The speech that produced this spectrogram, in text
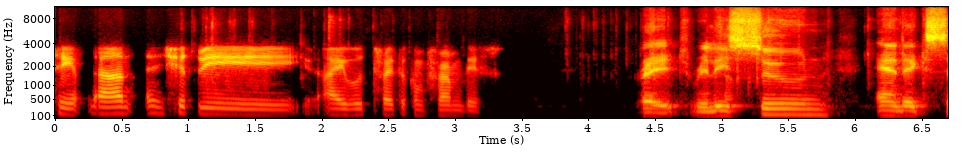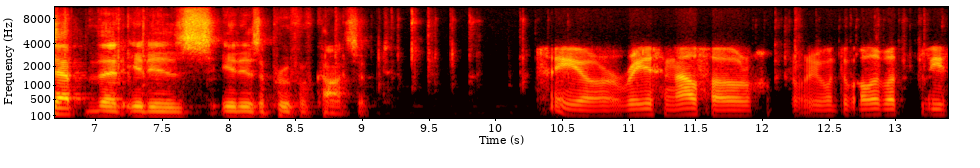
See, uh, it should be. I would try to confirm this. Great. Release soon, and accept that it is it is a proof of concept see, or releasing alpha, or whatever you want to call it, but please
